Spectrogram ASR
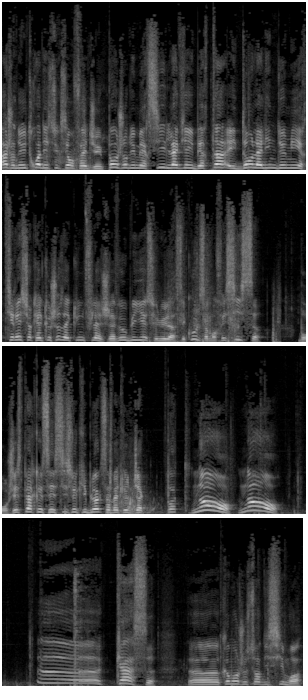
Ah, j'en ai eu trois des succès en fait. J'ai eu pas aujourd'hui merci, la vieille Bertha et dans la ligne de mire, tirer sur quelque chose avec une flèche. J'avais oublié celui-là. C'est cool, ça m'en fait 6. Bon, j'espère que ces 6 Lucky Blocks, ça va être le jackpot. Non Non Euh... Casse Euh... Comment je sors d'ici, moi?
